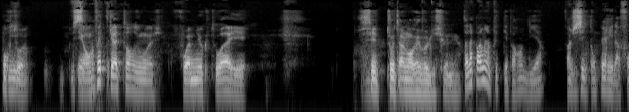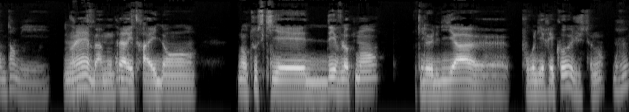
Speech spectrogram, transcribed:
Pour Et- toi. C'est- Et en, en fait, 14 mois, fois mieux que toi et c'est totalement révolutionnaire. t'en as parlé un peu de tes parents de l'IA. Enfin, je sais que ton père, il a fond dedans, mais Ouais, Ah, bah mon père il travaille dans dans tout ce qui est développement de l'IA euh, pour l'IRECO justement. Mhm.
